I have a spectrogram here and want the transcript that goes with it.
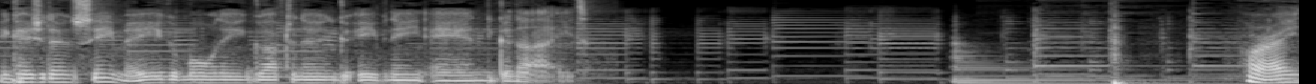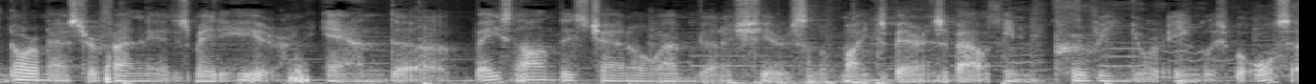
In case you don't see me, good morning, good afternoon, good evening, and good night. Alright, our master finally I just made it here, and uh, based on this channel, I'm gonna share some of my experience about improving your English, but also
